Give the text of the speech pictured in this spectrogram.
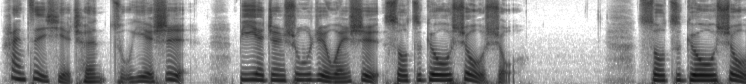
汉字写成卒业式。毕业证书日文是卒業勾证卒業勾证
